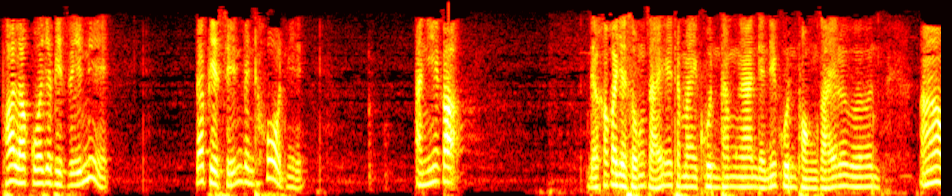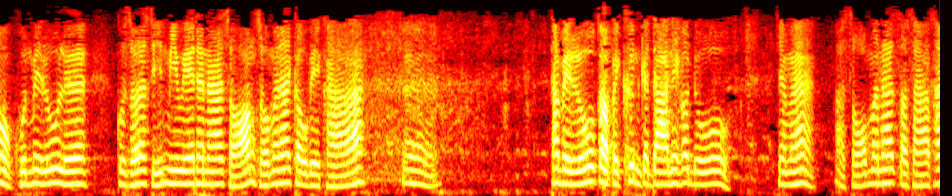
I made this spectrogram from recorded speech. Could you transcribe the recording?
เพราะเรากลัวจะผิดศีลนี่ แล้วผิดศีลเป็นโทษนี่ อันนี้ก็ เดี๋ยวเขาก็จะสงสัยทำไมคุณทำงานเดี๋ยวนี้คุณผ่องใสเหลือเกินอ้าวคุณไม่รู้เลย กุศลศีลมีเวทนาสองสมนัสกับอุเบกขาเออถ้าไม่รู้ก็ไปขึ้นกระดานให้เขาดูใช่ไหมอสมนัสสาคา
